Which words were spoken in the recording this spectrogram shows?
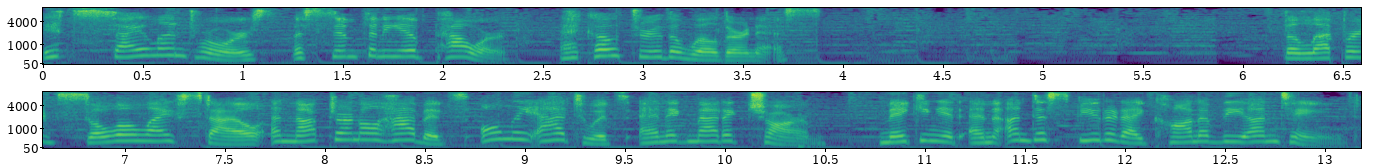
Its silent roars, a symphony of power, echo through the wilderness. The leopard's solo lifestyle and nocturnal habits only add to its enigmatic charm, making it an undisputed icon of the untamed.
